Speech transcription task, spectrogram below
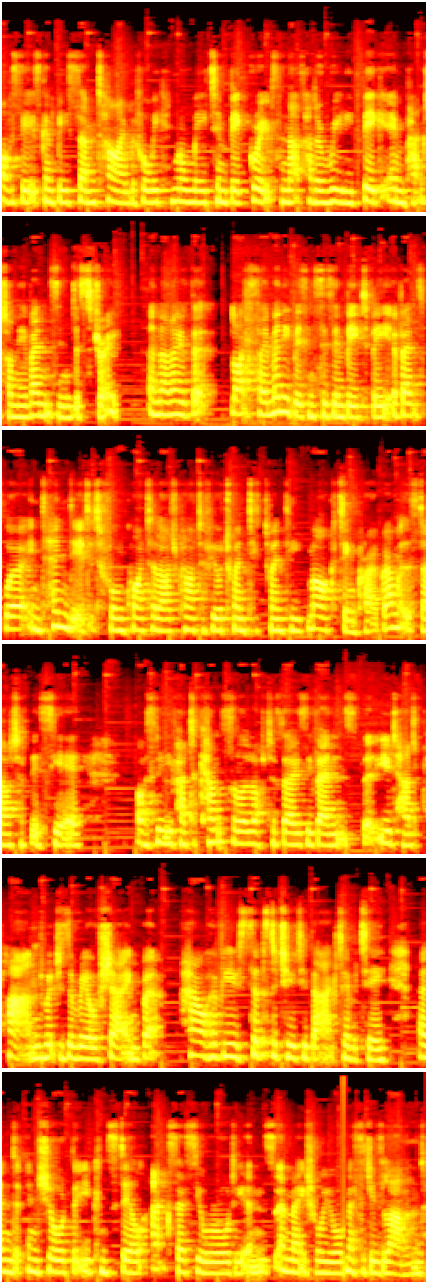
obviously it's going to be some time before we can all meet in big groups, and that's had a really big impact on the events industry. And I know that, like so many businesses in B2B, events were intended to form quite a large part of your 2020 marketing programme at the start of this year. Obviously, you've had to cancel a lot of those events that you'd had planned, which is a real shame. But how have you substituted that activity and ensured that you can still access your audience and make sure your messages land?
